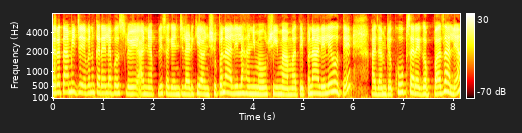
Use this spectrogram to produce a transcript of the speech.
तर आता आम्ही जेवण करायला बसलो आहे आणि आपली सगळ्यांची लाडकी अंशू पण आली लहानी मावशी मामा ते पण आलेले होते. आज आमच्या खूप साऱ्या गप्पा झाल्या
